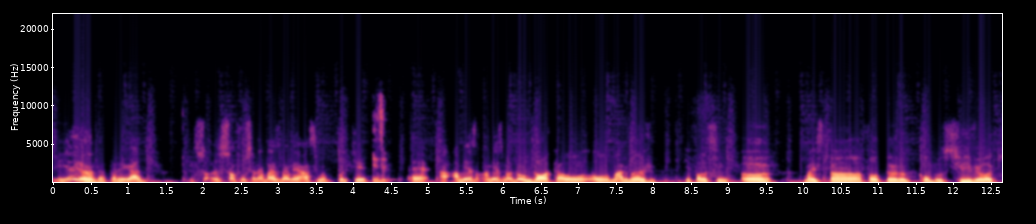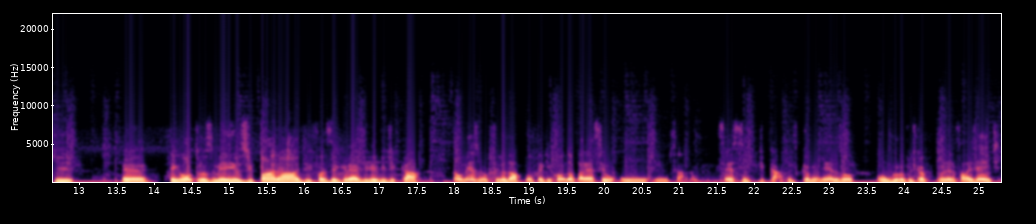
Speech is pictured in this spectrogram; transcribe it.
E aí anda, tá ligado? Só, só funciona a base da ameaça, mano. Por quê? É, a, a, mesma, a mesma Dondoca ou, ou Marmanjo que fala assim: ah, mas tá faltando combustível aqui. É, tem outros meios de parar, de fazer greve, de reivindicar. É o mesmo filho da puta que quando aparece um, um, um sabe, sindicato de caminhoneiros ou, ou um grupo de caminhoneiros fala, gente,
